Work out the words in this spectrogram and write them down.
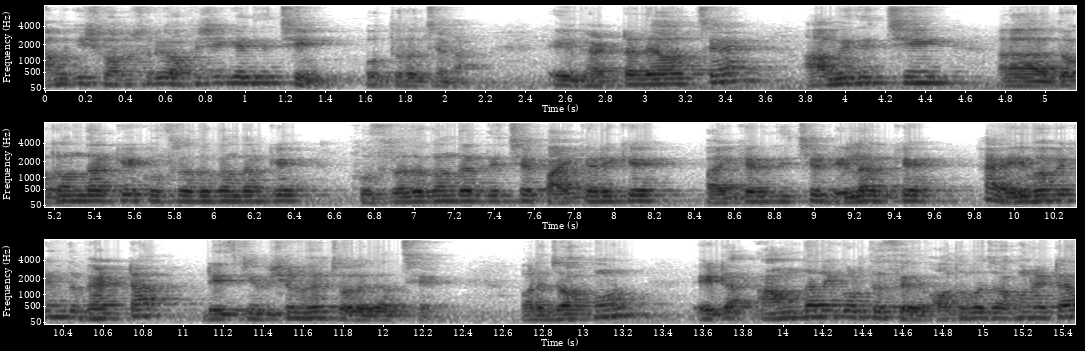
আমি কি সরাসরি অফিসে গিয়ে দিচ্ছি? উত্তর হচ্ছে না। এই ভ্যাটটা দেওয়া হচ্ছে, আমি দিচ্ছি দোকানদারকে, খুচরা দোকানদারকে, খুচরা দোকানদার দিচ্ছে পাইকারিকে, পাইকারি দিচ্ছে ডিলারকে হ্যাঁ এইভাবে কিন্তু ভ্যাটটা ডিস্ট্রিবিউশন হয়ে চলে যাচ্ছে। মানে যখন এটা আমদানি করতেছে অথবা যখন এটা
